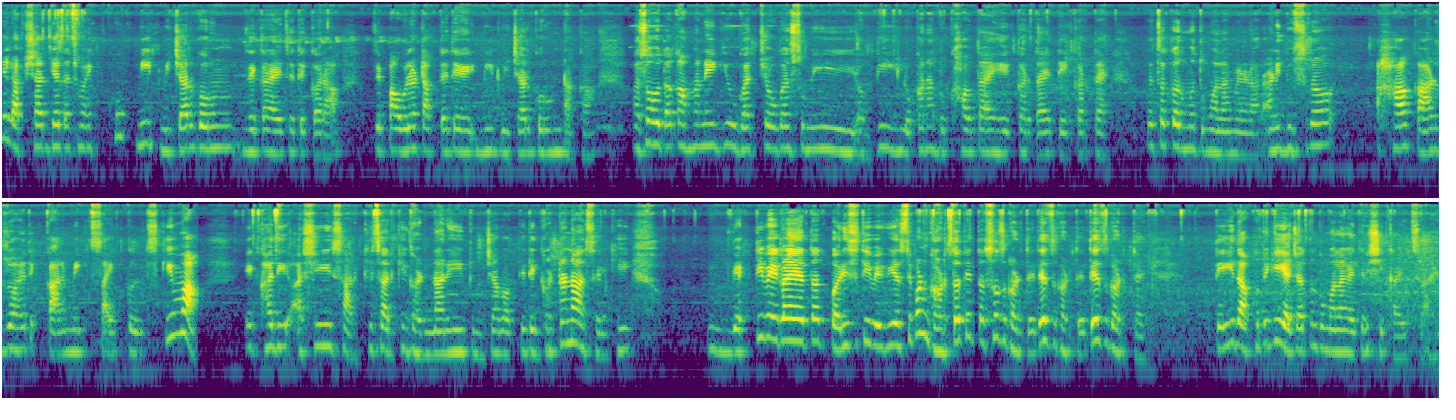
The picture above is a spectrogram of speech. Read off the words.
हे लक्षात घ्या. त्याच्यामुळे खूप नीट विचार करून जे करायचं ते करा. जे पावलं टाकताय ते नीट विचार करून टाका. असं होता कामा नाही की उगाचच्या उगाच तुम्ही अगदी लोकांना दुखावताय हे करताय ते करताय. त्याचं कर्म तुम्हाला मिळणार. आणि दुसरं हा काळ जो आहे ते कार्मिक सायकल्स किंवा एखादी अशी सारखी सारखी घडणारी तुमच्या बाबतीत एक घटना असेल की व्यक्ती वेगळ्या येतात परिस्थिती वेगळी असते पण घडतं ते तसंच घडतंय तेच घडतंय तेच घडतंय. तेही दाखवते की याच्यातून तुम्हाला काहीतरी शिकायचं आहे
